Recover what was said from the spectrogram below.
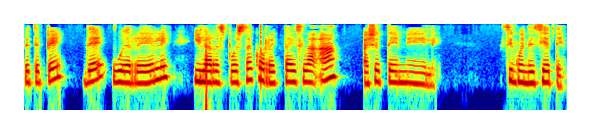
FTP, D. URL y la respuesta correcta es la A. HTML. 57.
